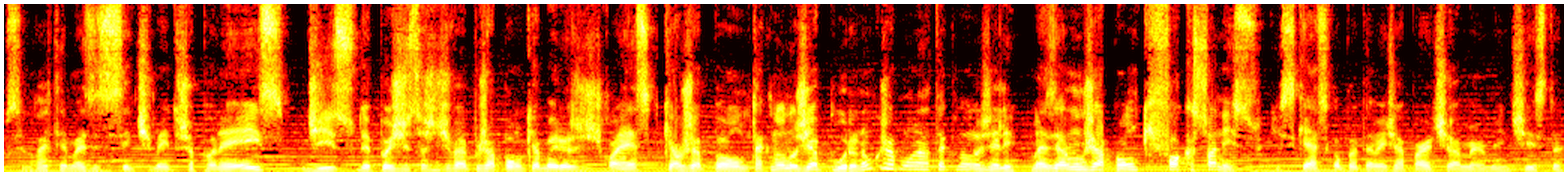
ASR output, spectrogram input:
você não vai ter mais esse sentimento japonês disso. Depois disso a gente vai pro Japão que a maioria a gente conhece, que é o Japão tecnologia pura. Não que o Japão não é tecnologia ali, mas é um Japão que foca só nisso, que esquece completamente a parte armamentista.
